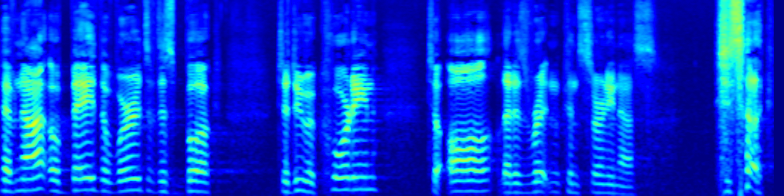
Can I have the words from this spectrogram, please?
have not obeyed the words of this book to do according to all that is written concerning us. He's like,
